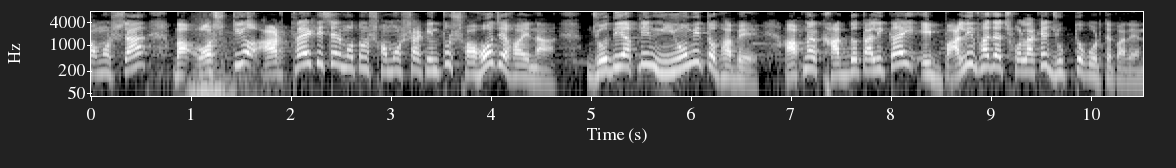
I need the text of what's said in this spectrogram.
সমস্যা বা অস্টিও আর্থ্রাইটিসের মতন সমস্যা কিন্তু সহজে হয় না। যদি আপনি নিয়মিতভাবে আপনার খাদ্য তালিকায় এই বালি ভাজা ছোলাকে যুক্ত করতে পারেন।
